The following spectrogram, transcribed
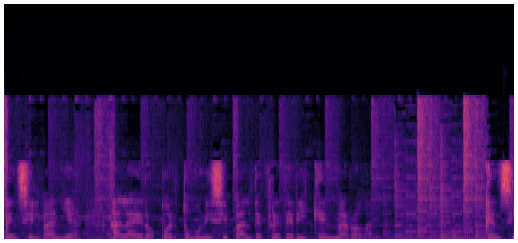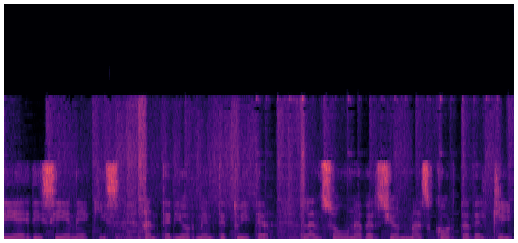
Pensilvania, al aeropuerto municipal de Frederick en Maryland. Kenzie en X, anteriormente Twitter, lanzó una versión más corta del clip.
